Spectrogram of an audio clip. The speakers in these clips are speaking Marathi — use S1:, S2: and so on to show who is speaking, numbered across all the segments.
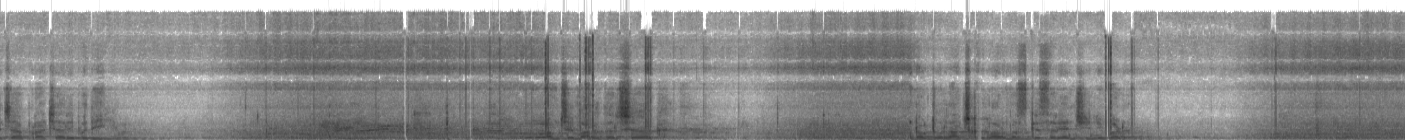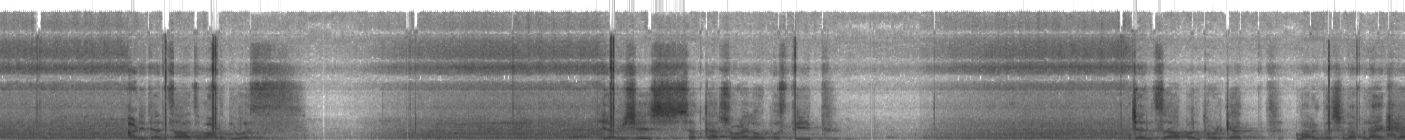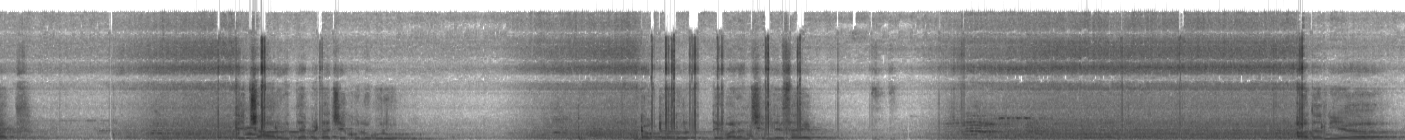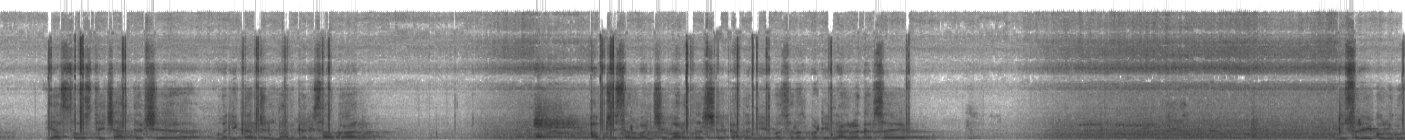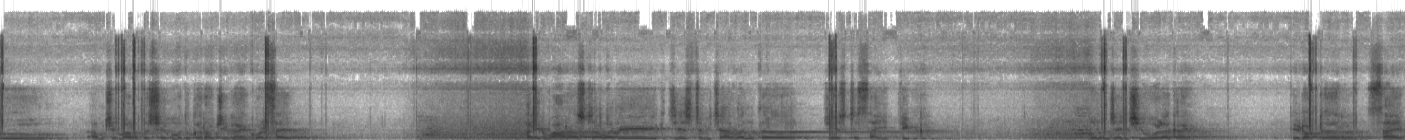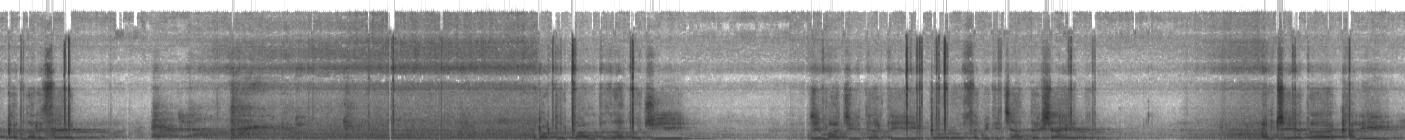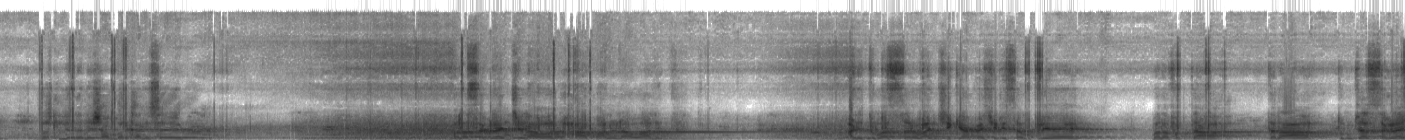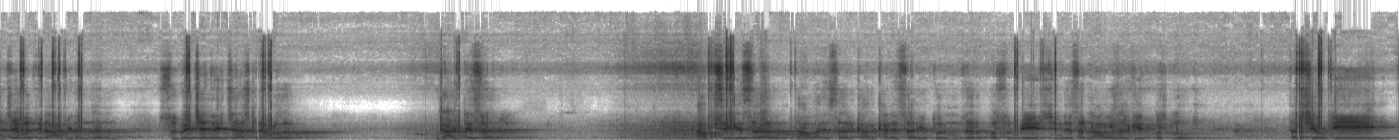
S1: महाविद्यालयाच्या प्राचार्यपदी. आमचे मार्गदर्शक डॉक्टर राजकुमार मस्के सर यांची निवड. आणि त्यांचा आज वाढदिवस. या विशेष सत्कार सोहळ्याला उपस्थित ज्यांचं आपण थोडक्यात मार्गदर्शन आपण ऐकलात ते चार विद्यापीठाचे कुलगुरू डॉक्टर देवानंद शिंदे साहेब आदरणीय या संस्थेचे अध्यक्ष मल्लिकार्जुन मानकरी सावकार आमचे सर्वांचे मार्गदर्शक आदरणीय बसवराज पाटील नागळकर साहेब दुसरे कुलगुरू आमचे मार्गदर्शक मधुकररावजी गायकवाड साहेब आणि महाराष्ट्रामध्ये एक ज्येष्ठ विचारवंत ज्येष्ठ साहित्यिक म्हणून ज्यांची ओळख आहे ते डॉक्टर साहेब खंदारे साहेब डॉक्टर कांत जाधवजी जे माजी विद्यार्थी गौरव समितीचे अध्यक्ष आहेत. आमचे आता खाली बसलेले रमेश आंबरखानी साहेब. मला सगळ्यांची नावं दहा पानं नावं आलीत. आणि तुम्हा सर्वांची कॅपॅसिटी संपली आहे मला फक्त त्यांना तुमच्या सगळ्यांच्या वतीनं अभिनंदन शुभेच्छा द्यायच्या असल्यामुळं. Garte sir आपसिगे sir Dhaware sir Karkhane sir इथून जर पासून मी शिंदे सर नावं जर घेत बसलो तर शेवटी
